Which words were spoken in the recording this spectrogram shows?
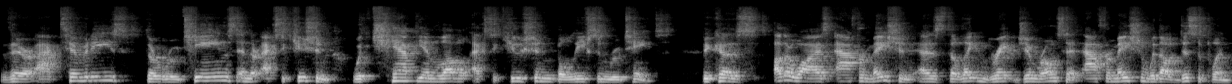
their activities, their routines, and their execution with champion level execution, beliefs, and routines. Because otherwise, affirmation, as the late and great Jim Rohn said, affirmation without discipline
